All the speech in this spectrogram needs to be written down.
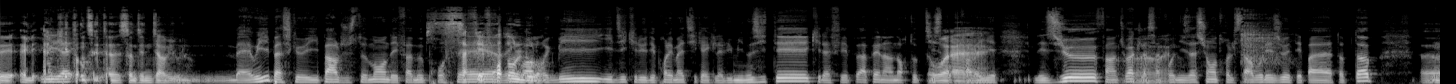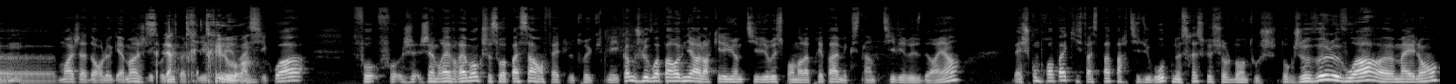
elle est inquiétante cette, cette interview. là. Ben oui, parce qu'il parle justement des fameux procès Ça fait froid avec dans le dos. Rugby. Il dit qu'il a eu des problématiques avec la luminosité, qu'il a fait appel à un orthoptiste Ouais. pour travailler les yeux. Enfin, tu vois que la ouais. synchronisation entre le cerveau et les yeux était pas top top. Euh, Moi, j'adore le gamin. Je l'ai connu quand très, il très lourd, hein. massicois. Faut, faut, j'aimerais vraiment que ce soit pas ça en fait le truc. Mais comme je le vois pas revenir alors qu'il a eu un petit virus pendant la prépa, mais que c'est un petit virus de rien, ben je comprends pas qu'il fasse pas partie du groupe, ne serait-ce que sur le banc touche. Donc je veux le voir, euh, Maëlan.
